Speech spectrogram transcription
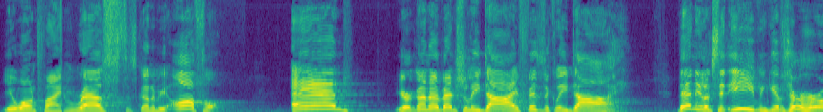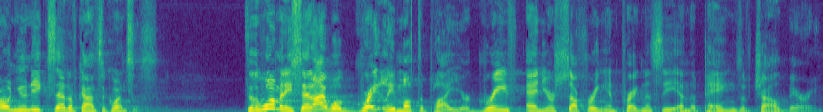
You won't find rest. It's going to be awful. And you're going to eventually die, physically die. Then he looks at Eve and gives her her own unique set of consequences. To the woman, he said, I will greatly multiply your grief and your suffering in pregnancy and the pangs of childbearing.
